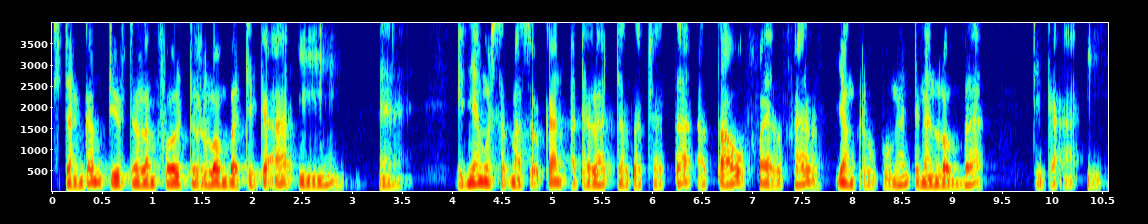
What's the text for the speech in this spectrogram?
Sedangkan di dalam folder lomba DKAI, eh, ini yang Ustadz masukkan adalah data-data atau file-file yang berhubungan dengan lomba DKAI.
